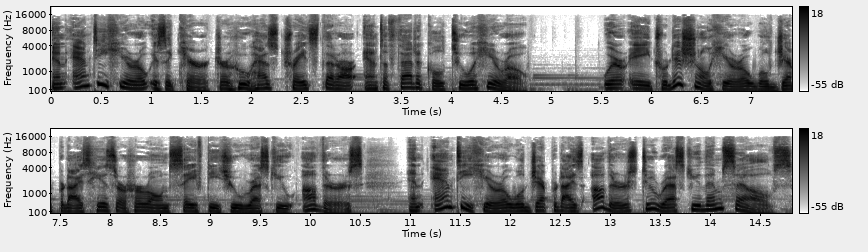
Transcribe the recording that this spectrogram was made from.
An anti hero is a character who has traits that are antithetical to a hero. Where a traditional hero will jeopardize his or her own safety to rescue others, an anti hero will jeopardize others to rescue themselves.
